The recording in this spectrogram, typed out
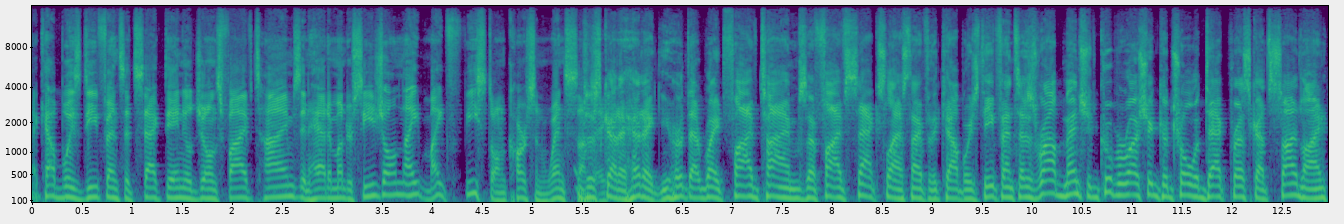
that Cowboys defense that sacked Daniel Jones five times and had him under siege all night might feast on Carson Wentz Sunday. Just got a headache. You heard that right. Five times, uh, five sacks last night for the Cowboys defense. And as Rob mentioned, Cooper Rush in control with Dak Prescott's sideline,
